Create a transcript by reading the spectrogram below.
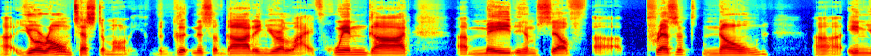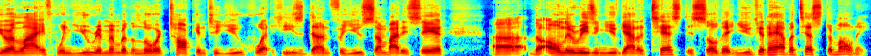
uh, your own testimony, the goodness of God in your life, when God uh, made Himself uh, present, known. Uh, in your life, when you remember the Lord talking to you, what He's done for you. Somebody said, uh, the only reason you've got a test is so that you could have a testimony.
